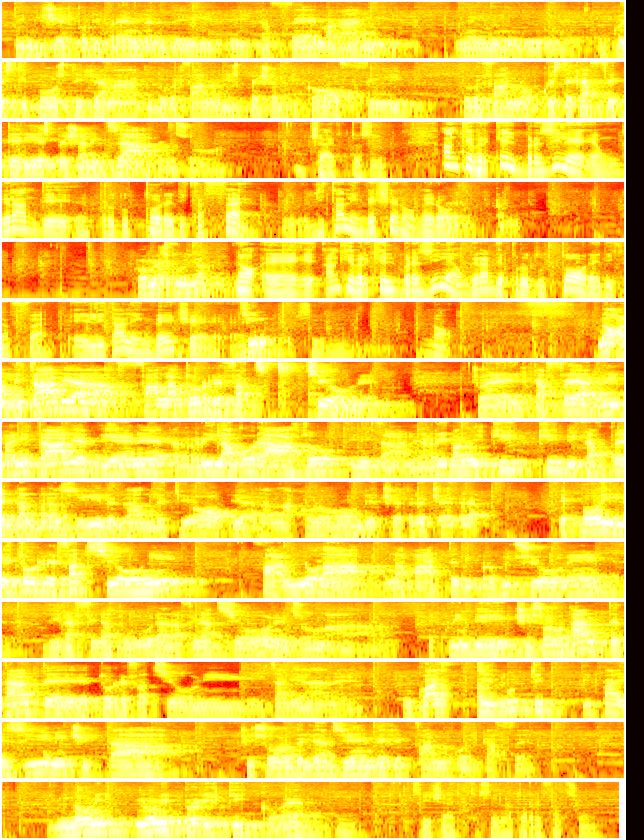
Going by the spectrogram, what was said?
Quindi cerco di prendere dei, dei caffè magari nei, in questi posti chiamati dove fanno gli specialty coffee, dove fanno queste caffetterie specializzate, insomma. Certo, sì. Anche perché il Brasile è un grande eh, produttore di caffè, l'Italia invece no, vero? Eh. Come scusa? No, eh, anche perché il Brasile è un grande produttore di caffè e l'Italia invece... Sì. sì no. No, l'Italia fa la torrefazione, cioè il caffè arriva in Italia e viene rilavorato in Italia. Arrivano i chicchi di caffè dal Brasile, dall'Etiopia, dalla Colombia, eccetera, eccetera, e poi le torrefazioni fanno la, la parte di produzione, di raffinatura, raffinazione, insomma, e quindi ci sono tante, tante torrefazioni italiane. In quasi tutti i paesini, città, ci sono delle aziende che fanno poi il caffè non il, non il, il chicco, eh. Mm. Sì, certo, sì, la torrefazione.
